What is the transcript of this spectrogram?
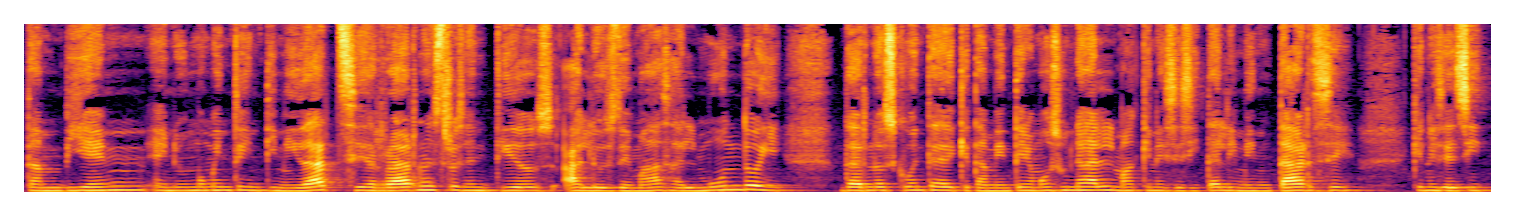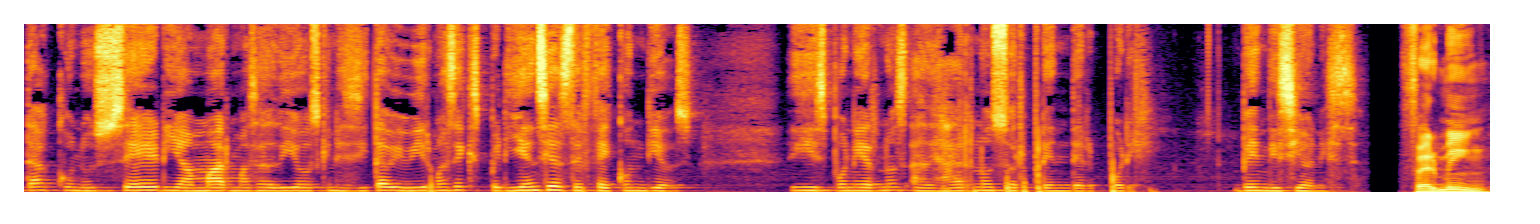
también en un momento de intimidad cerrar nuestros sentidos a los demás, al mundo y darnos cuenta de que también tenemos un alma que necesita alimentarse, que necesita conocer y amar más a Dios, que necesita vivir más experiencias de fe con Dios y disponernos a dejarnos sorprender por Él. Bendiciones. Fermín,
